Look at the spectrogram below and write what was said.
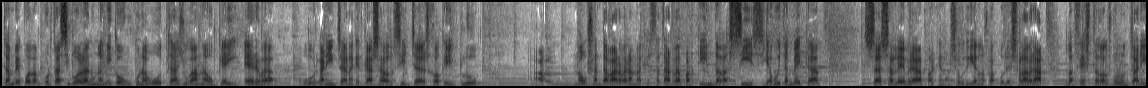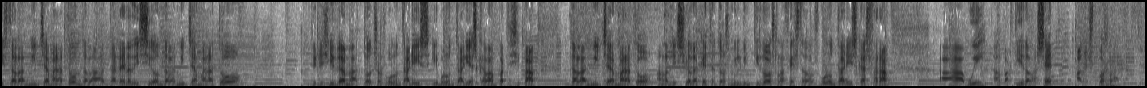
També poden portar, si volen, un amic o un conegut a jugar amb hoquei herba. Ho organitza, en aquest cas, el Sitges Hockey Club, el nou Santa Bàrbara, amb aquesta tarda a partir de les 6. I avui també que se celebra, perquè en el seu dia no es va poder celebrar, la festa dels voluntaris de la mitja marató, de la darrera edició de la mitja marató dirigida a tots els voluntaris i voluntàries que van participar de la mitja marató en l'edició d'aquest 2022, la festa dels voluntaris que es farà avui a partir de les 7 a l'Esport Bar.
